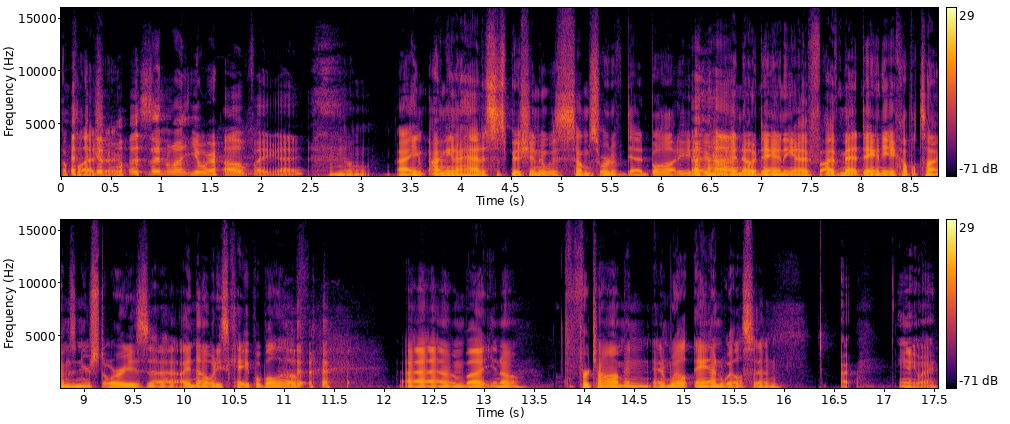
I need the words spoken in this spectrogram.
a pleasure. It wasn't what you were hoping, eh? no. I, I mean, I had a suspicion it was some sort of dead body. I mean, I know Danny. I've, I've met Danny a couple times in your stories. Uh, I know what he's capable of. um, but you know, for Tom and and Will and Wilson, I, anyway,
